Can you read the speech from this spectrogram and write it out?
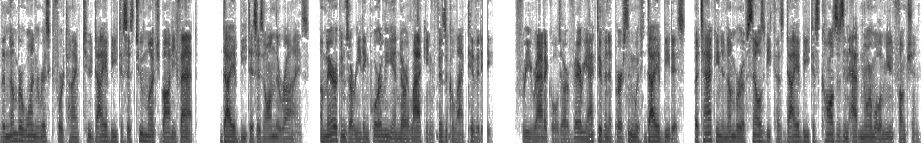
The number one risk for type 2 diabetes is too much body fat. Diabetes is on the rise, Americans are eating poorly and are lacking physical activity. Free radicals are very active in a person with diabetes, attacking a number of cells because diabetes causes an abnormal immune function.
